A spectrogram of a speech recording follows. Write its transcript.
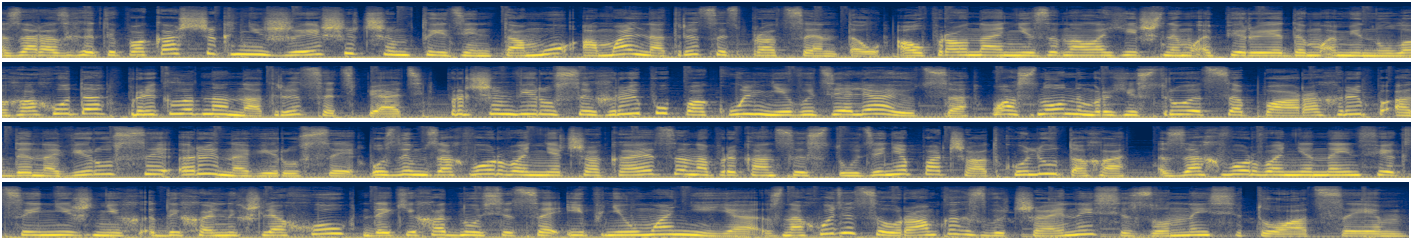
Зараз гэты паказчык ніжэйшы, чым тыдзень таму амаль на 30 процентаў, а ў праўнанні з аналагічным перыядам мінулага года прыкладна на 35. Прычым вірусы грыпу пакуль не выдзяляюцца. У асноўным рэгіструецца парагрып, адэнавірусы, рынавірусы. Уздым захворвання чакаецца напрыканцы студзеня пачатку лютага. Захворванне на інфекцыі ніжніх дыхальных шляхоў, да якіх адносіцца і пнеўманія, пнеўманія знаходзіцца ў рамках звычайнай сезоннай сітуацыі.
